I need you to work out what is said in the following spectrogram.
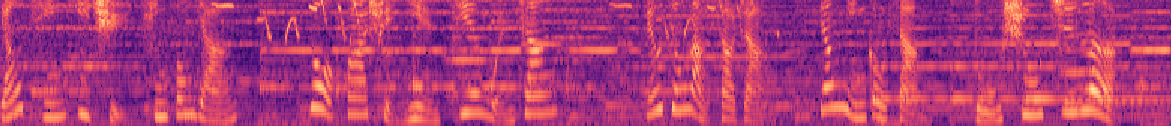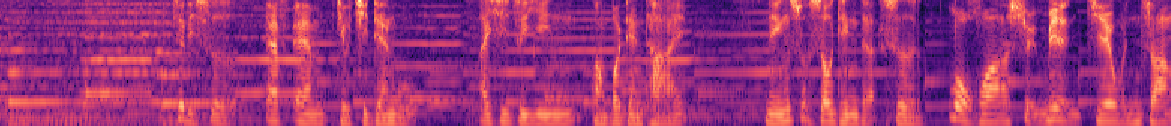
瑶琴一曲清风扬，落花水面皆文章。刘炯朗校长邀您共享读书之乐。这里是 FM 九七点五爱惜之音广播电台，您所收听的是《落花水面皆文章》，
